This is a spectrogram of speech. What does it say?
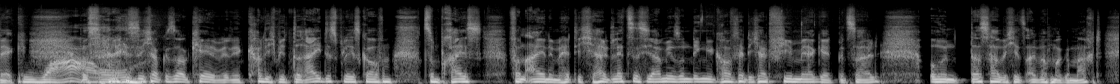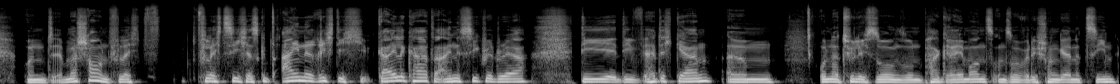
weg. Wow. Das heißt, ich habe gesagt, okay, kann ich mir drei Displays kaufen zum Preis von einem. Hätte ich halt letztes Jahr mir so ein Ding gekauft, hätte ich halt viel mehr Geld bezahlt. Und das habe ich jetzt einfach mal gemacht. Und äh, mal schauen, vielleicht vielleicht ziehe ich, es gibt eine richtig geile Karte, eine Secret Rare, die, die hätte ich gern. Ähm, und natürlich so, so ein paar Greymons und so würde ich schon gerne ziehen.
